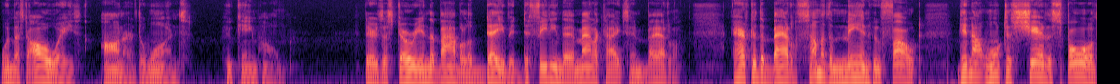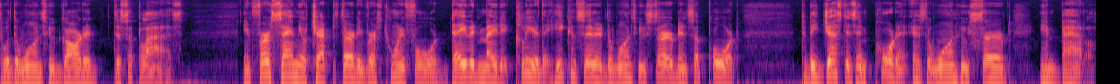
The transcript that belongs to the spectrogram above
We must always honor the ones who came home. There is a story in the Bible of David defeating the Amalekites in battle. After the battle, some of the men who fought did not want to share the spoils with the ones who guarded the supplies. In 1 Samuel chapter 30 verse 24, David made it clear that he considered the ones who served in support to be just as important as the one who served in battle.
